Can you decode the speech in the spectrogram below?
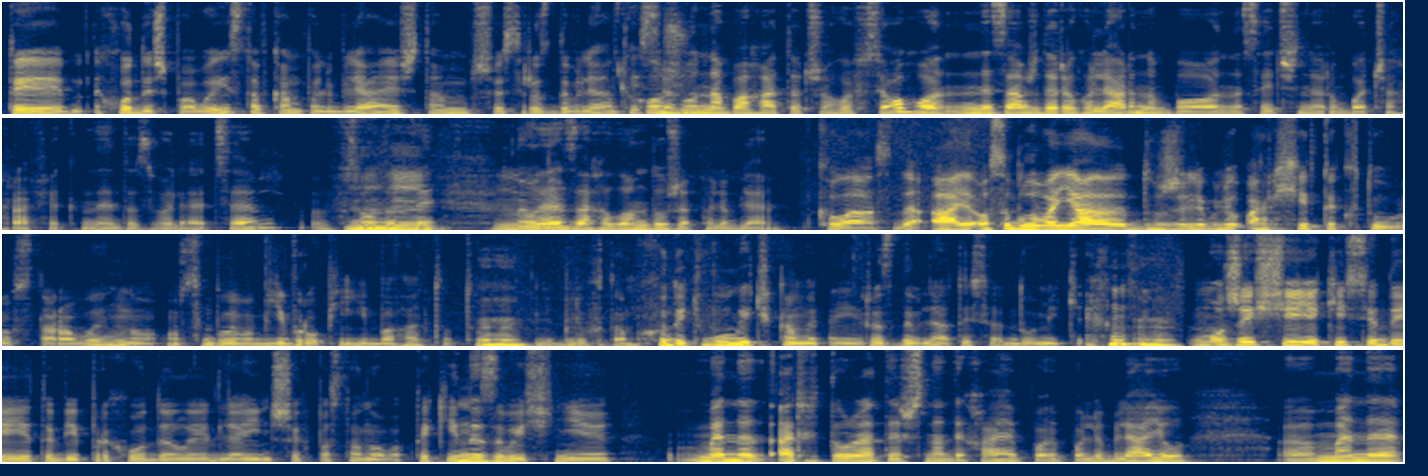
Ти ходиш по виставкам, полюбляєш там щось роздивлятися. Хожу на багато чого всього, не завжди регулярно, бо насичений робочий графік не дозволяє це всунути. Мгм. Ну, але да. загалом дуже полюбляю. Клас, да. А особливо я дуже люблю архітектуру старовинну, особливо в Європі її багато. То Мгм. люблю там ходити вуличками і роздивлятися доміки. Мгм. Може, ще якісь ідеї тобі приходили для інших постановок, такі незвичні. Мене архітектура теж надихає, полюбляю. Е, В мене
